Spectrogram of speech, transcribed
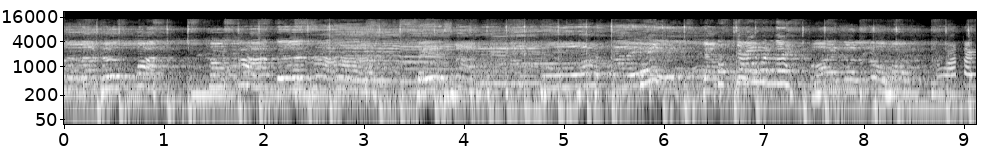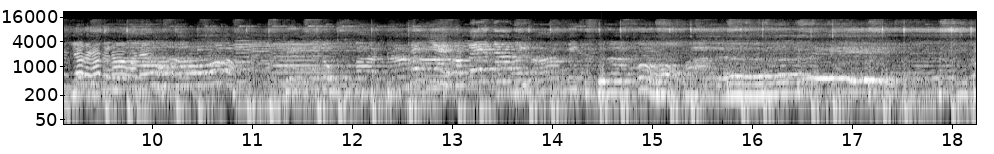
นระทึก เยอะเลยครับพี่น้องวันนี้ก็ผ่านเลยไป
